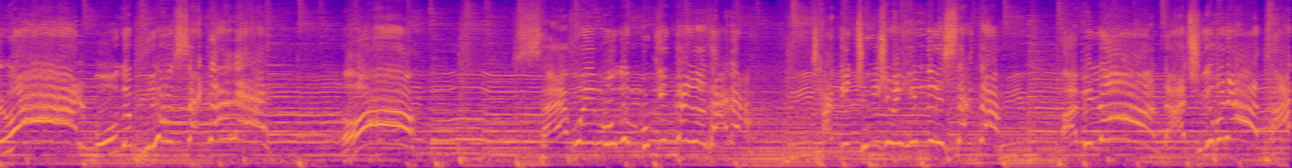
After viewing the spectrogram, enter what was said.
어어 모든 불효는 싹 달아내 어 사고의 모든 묶임까지도 다 알아. 자기 중심의 힘들이 싹 다 바빌론 다 죽여버려! 다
